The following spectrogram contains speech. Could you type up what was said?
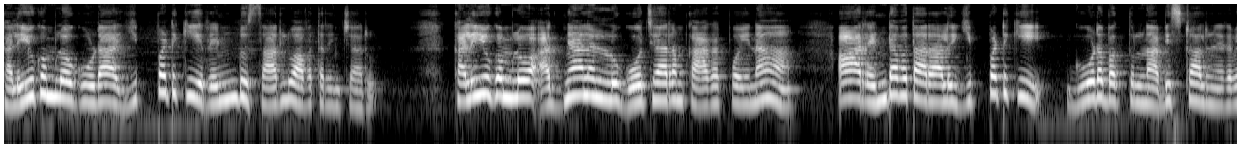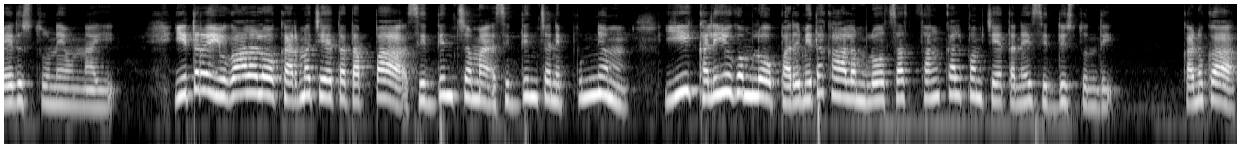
కలియుగంలో కూడా ఇప్పటికీ రెండు సార్లు అవతరించారు. కలియుగంలో అజ్ఞానులు గోచారం కాకపోయినా ఆ రెండవతారాలు ఇప్పటికీ గూఢభక్తులను అభిష్టాలు నెరవేరుస్తూనే ఉన్నాయి. ఇతర యుగాలలో కర్మచేత తప్ప సిద్ధించమ సిద్ధించని పుణ్యం ఈ కలియుగంలో పరిమిత కాలంలో సత్సంకల్పం చేతనే సిద్ధిస్తుంది. కనుక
